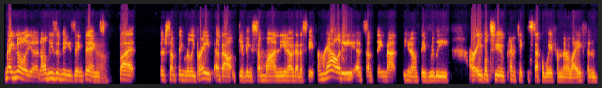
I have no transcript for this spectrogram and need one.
magnolia and all these amazing things yeah. but there's something really great about giving someone you know that escape from reality and something that you know they really are able to kind of take the step away from their life and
